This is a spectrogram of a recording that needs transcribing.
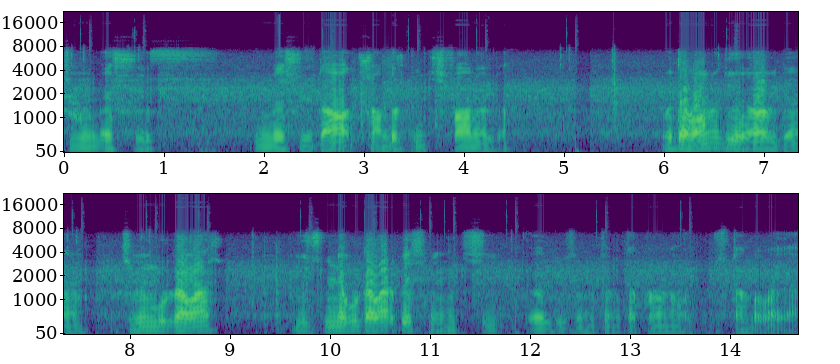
2500 1500 daha şu an 4000 kişi falan öldü. O devam ediyor ya bir de. 2000 burada var. 3000 de burada var. 5000 kişi öldü bizim ülkemizde koronavirüsten dolayı ya.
